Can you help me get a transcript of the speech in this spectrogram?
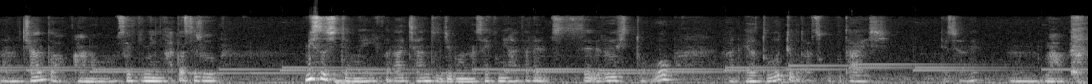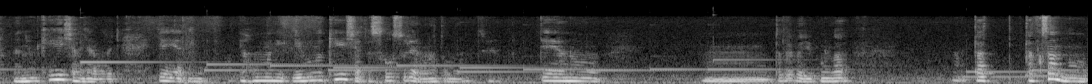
あのちゃんとあの責任果たせるミスしてもいいからちゃんと自分の責任果たせる人をあの雇うってことはすごく大事。ですよね。うん、まあ何を経営者みたいなこと言っていやいやでもいやほんまに自分が経営者やってそうするやろうなと思うんですよ。であのうん例えば自分がたたくさんの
